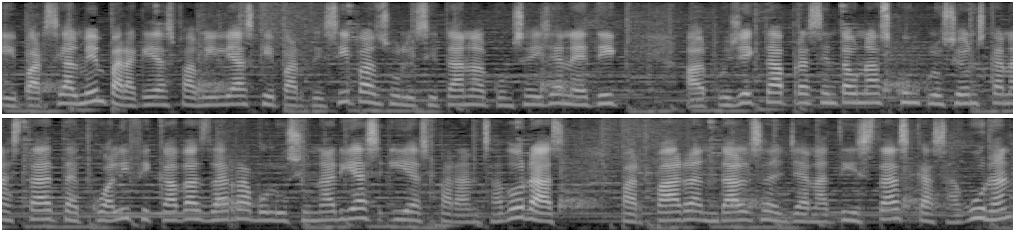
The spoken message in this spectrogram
i parcialment per aquelles famílies que hi participen sol·licitant el consell genètic, el projecte presenta unes conclusions que han estat qualificades de revolucionàries i esperançadores per part dels genetistes que asseguren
